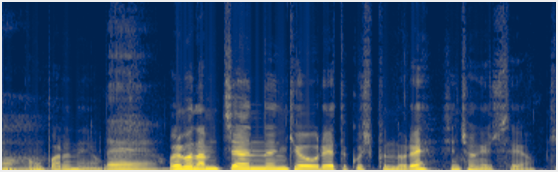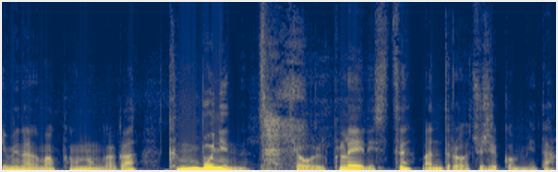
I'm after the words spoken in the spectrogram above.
아. 너무 빠르네요. 네. 얼마 남지 않는 겨울에 듣고 싶은 노래 신청해 주세요. 김윤하 음악평론가가 근본 있는 겨울 플레이리스트 만들어 주실 겁니다.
